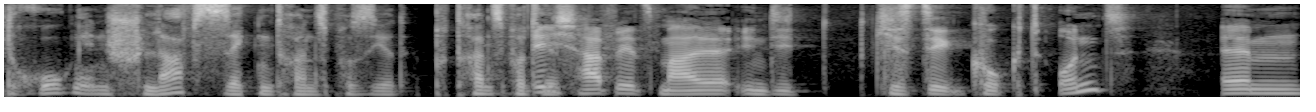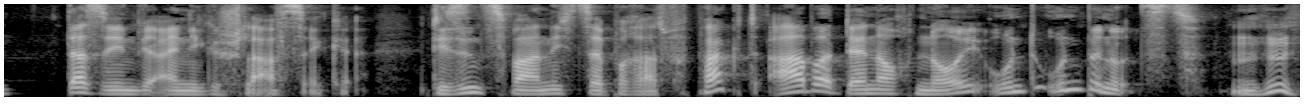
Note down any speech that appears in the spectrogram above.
Drogen in Schlafsäcken transportiert. transportiert. Ich habe jetzt mal in die Kiste geguckt und ähm, da sehen wir einige Schlafsäcke. Die sind zwar nicht separat verpackt, aber dennoch neu und unbenutzt. Mhm.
